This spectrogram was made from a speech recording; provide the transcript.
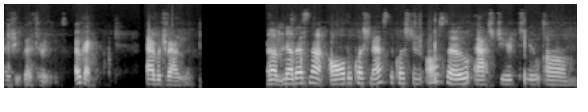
as you go through these. Okay, average value. Um, now that's not all the question asked. The question also asked you to um,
